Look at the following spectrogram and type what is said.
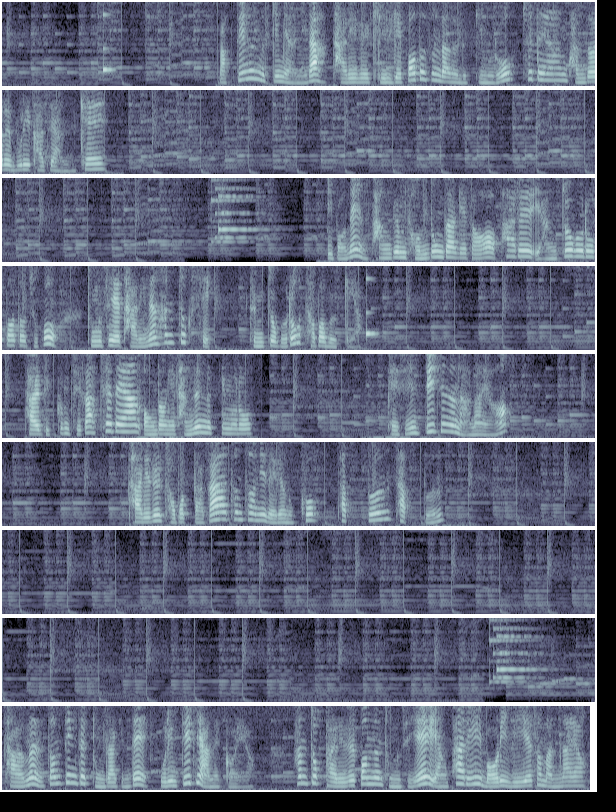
막 뛰는 느낌이 아니라 다리를 길게 뻗어준다는 느낌으로 최대한 관절에 무리 가지 않게 이번엔 방금 전 동작에서 팔을 양쪽으로 뻗어주고 동시에 다리는 한쪽씩 등 쪽으로 접어볼게요. 발 뒤꿈치가 최대한 엉덩이 닿는 느낌으로 대신 뛰지는 않아요. 다리를 접었다가 천천히 내려놓고 사뿐 사뿐 다음은 점핑잭 동작인데 우린 뛰지 않을 거예요. 한쪽 다리를 뻗는 동시에 양팔이 머리 위에서 만나요.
